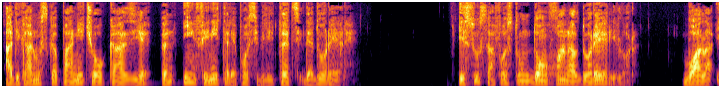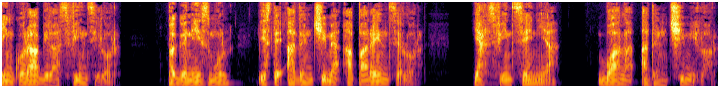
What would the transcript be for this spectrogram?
adică a nu scăpa nicio ocazie în infinitele posibilități de durere. Isus a fost un Don Juan al durerilor, boala incurabilă a sfinților. Păgânismul este adâncimea aparențelor, iar sfințenia, boala adâncimilor.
